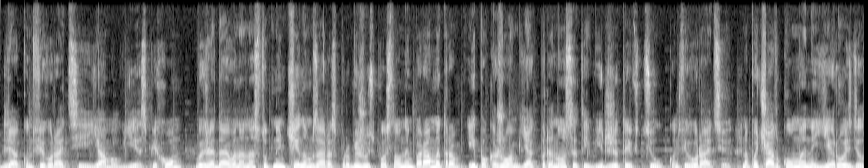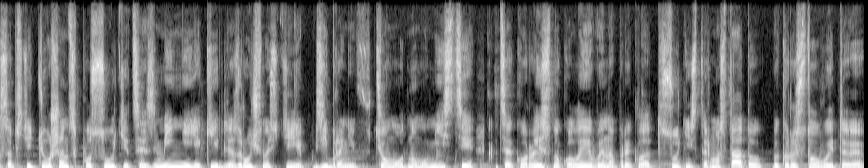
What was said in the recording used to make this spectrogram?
для конфігурації YAML в ESP Home. Виглядає вона наступним чином. Зараз пробіжусь по основним параметрам і покажу вам, як переносити віджити в цю конфігурацію. На початку у мене є розділ Substitutions, по суті, це змінні, які для зручності зібрані в цьому одному місці. Це корисно, коли ви, наприклад, сутність термостату використовуєте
